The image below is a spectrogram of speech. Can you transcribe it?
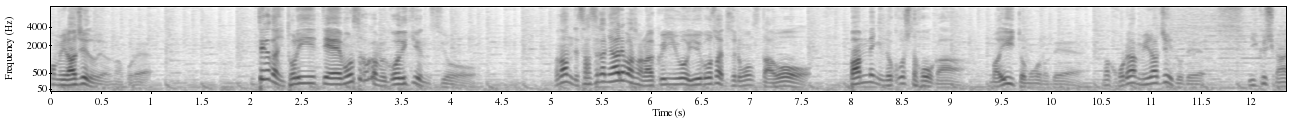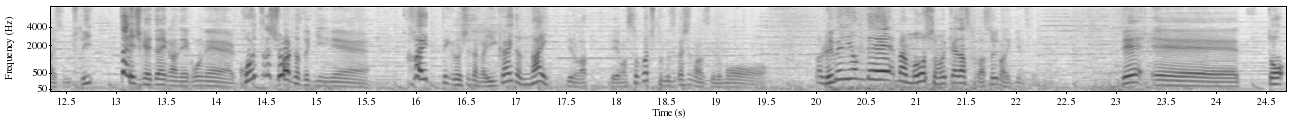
あミラジェードだよなこれ。手札に取り入れてモンスター効果無効できるんですよ。なんでさすがにアレバスの楽園を融合サイトするモンスターを盤面に残した方がまあいいと思うので、まあ、これはミラジードで行くしかないですね。ちょっと1体しかいてないからねこれねこいつがしょられた時にね帰ってくる手段が意外とないっていうのがあって、まあ、そこはちょっと難しいなんですけども、まあ、ルベリオンで、まあ、戻してもう一回出すとかそういうのはできるんですけどね。でえー、っと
